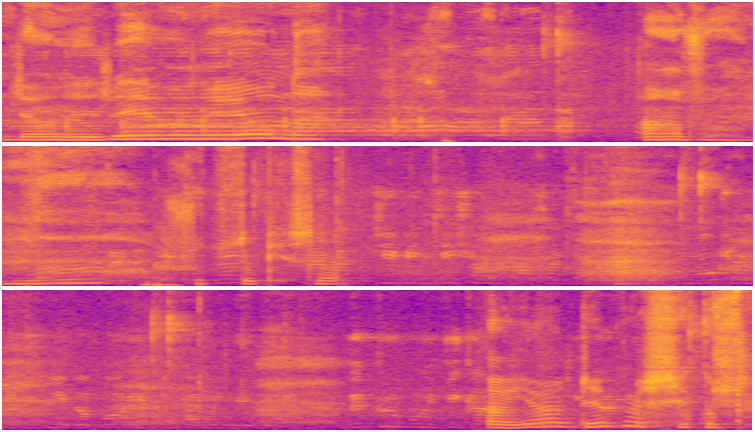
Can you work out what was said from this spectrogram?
знову вона. А вона... Що тут записано? А я дивлюсь якось...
